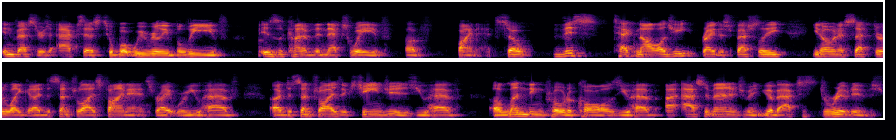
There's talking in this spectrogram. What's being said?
investors access to what we really believe is the kind of the next wave of finance. So this technology, right, especially you know in a sector like uh, decentralized finance, right, where you have uh, decentralized exchanges, you have uh, lending protocols, you have uh, asset management, you have access to derivatives.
